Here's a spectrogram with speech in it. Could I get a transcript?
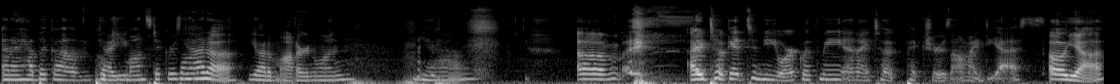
and I had like um Yeah, you- Pokemon stickers You on had it. a you had a modern one. Yeah. Um. I took it to New York with me, and I took pictures on my DS. oh yeah.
